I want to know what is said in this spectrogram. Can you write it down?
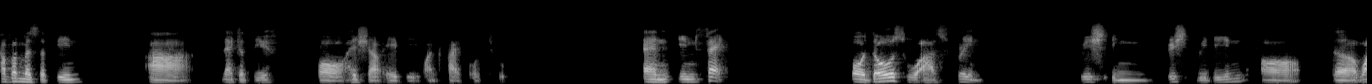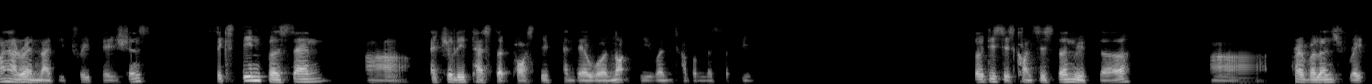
carbamazepine are negative for HLA-B1502. And in fact, for those who are screened, which in which within uh, the 193 patients, 16% are actually tested positive and they were not given carbamazepine. So this is consistent with the uh, prevalence rate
